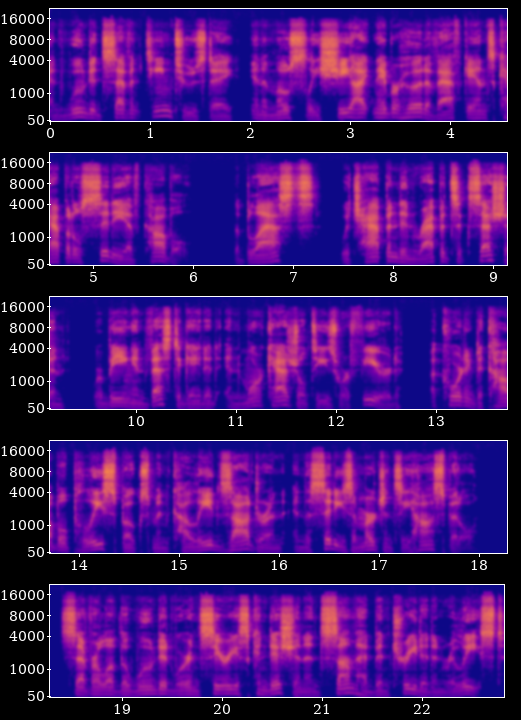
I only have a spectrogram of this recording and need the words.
and wounded 17 Tuesday in a mostly Shiite neighborhood of Afghan's capital city of Kabul. The blasts, which happened in rapid succession, were being investigated and more casualties were feared, according to Kabul police spokesman Khalid Zadran and the city's emergency hospital. Several of the wounded were in serious condition and some had been treated and released.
